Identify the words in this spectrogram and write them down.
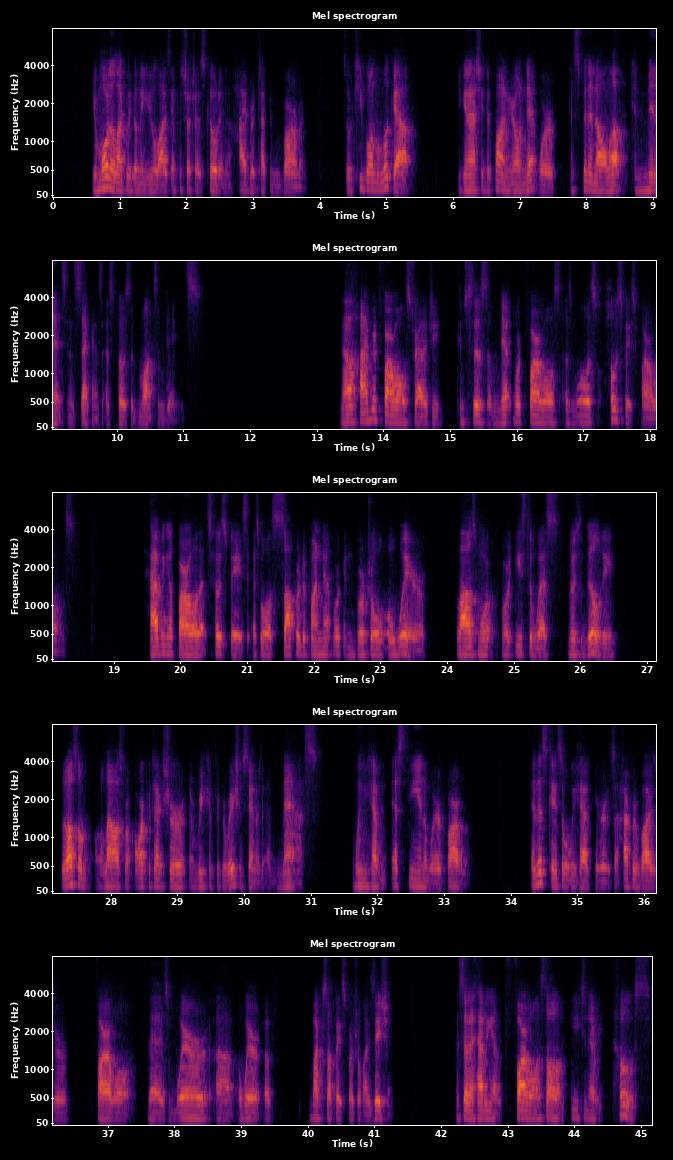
You're more than likely going to utilize infrastructure as code in a hybrid type of environment. So keep on the lookout. You can actually define your own network and spin it all up in minutes and seconds as opposed to months and days. Now, the hybrid firewall strategy consists of network firewalls as well as host-based firewalls. Having a firewall that's host-based as well as software-defined network and virtual aware allows more for east to west visibility, but also allows for architecture and reconfiguration standards at mass when you have an SDN aware firewall. In this case, what we have here is a hypervisor firewall that is aware, uh, aware of Microsoft-based virtualization. Instead of having a firewall installed on each and every host,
